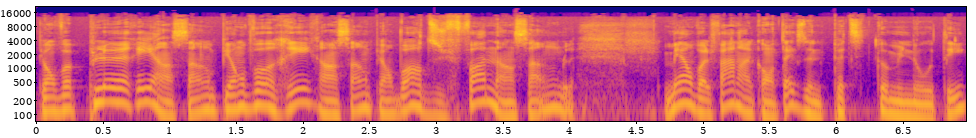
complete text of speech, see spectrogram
puis on va pleurer ensemble, puis on va rire ensemble, puis on va avoir du fun ensemble mais on va le faire dans le contexte d'une petite communauté,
